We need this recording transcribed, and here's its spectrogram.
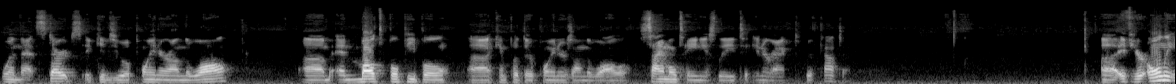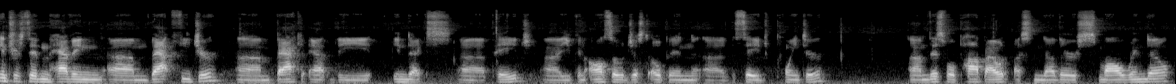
When that starts, it gives you a pointer on the wall, um, and multiple people uh, can put their pointers on the wall simultaneously to interact with content. Uh, if you're only interested in having um, that feature um, back at the index uh, page, uh, you can also just open the Sage pointer um, this will pop out another small window.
